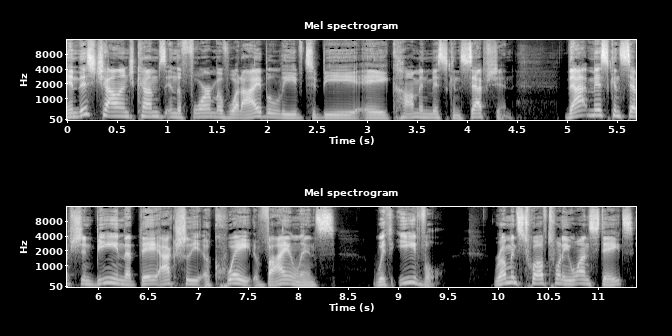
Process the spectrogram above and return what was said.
And this challenge comes in the form of what I believe to be a common misconception. That misconception being that they actually equate violence with evil. Romans 12:21 states,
